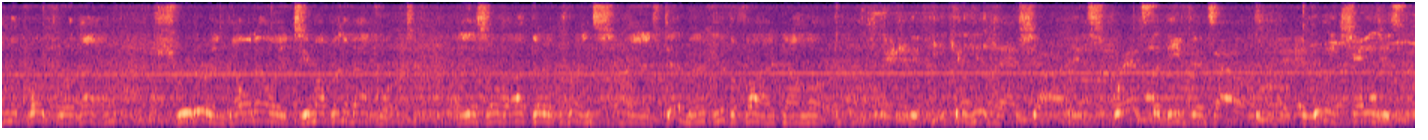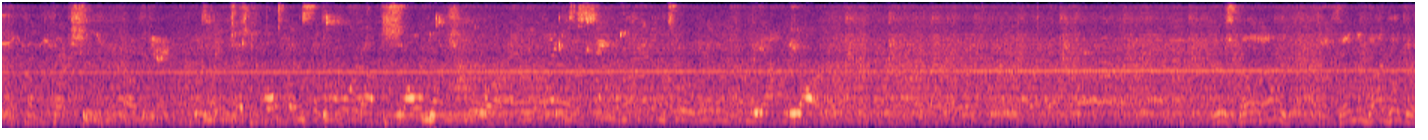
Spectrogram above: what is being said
On the court for Atlanta, Schroeder and Belinelli team up in the backcourt. Ilyasova out there with Prince, and it's Dedmon in at the five down low. And if he can hit that shot, it spreads the defense out and really changes the complexion of the game. It just opens the court up so much more, and you like to see him get into a rhythm from beyond the arc. Here's Belinelli, defended by Booker.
